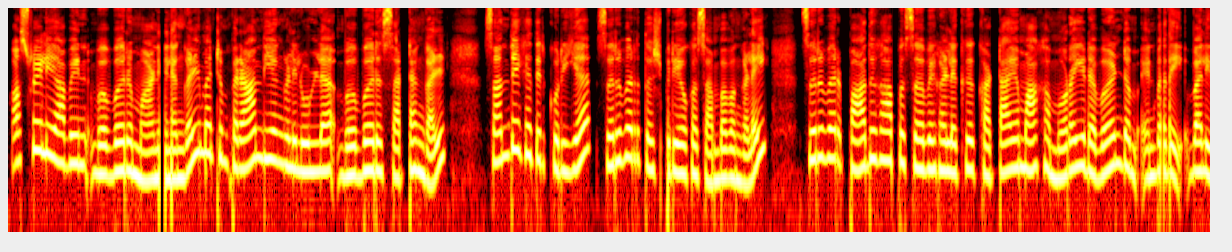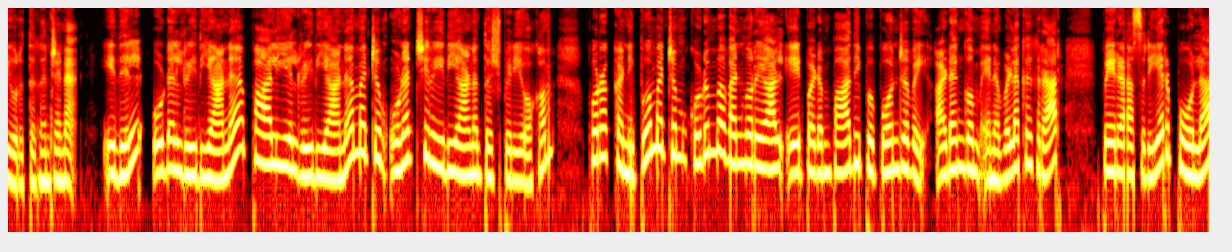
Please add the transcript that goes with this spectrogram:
ஆஸ்திரேலியாவின் வெவ்வேறு மாநிலங்கள் மற்றும் பிராந்தியங்களில் உள்ள வெவ்வேறு சட்டங்கள் சந்தேகத்திற்குரிய சிறுவர் துஷ்பிரயோக சம்பவங்களை சிறுவர் பாதுகாப்பு சேவைகளுக்கு கட்டாயமாக முறையிட வேண்டும் என்பதை வலியுறுத்துகின்றன. இதில் உடல் ரீதியான பாலியல் ரீதியான மற்றும் உணர்ச்சி ரீதியான துஷ்பிரயோகம் புறக்கணிப்பு மற்றும் குடும்ப வன்முறையால் ஏற்படும் பாதிப்பு போன்றவை அடங்கும் என விளக்குகிறார் பேராசிரியர் போலா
